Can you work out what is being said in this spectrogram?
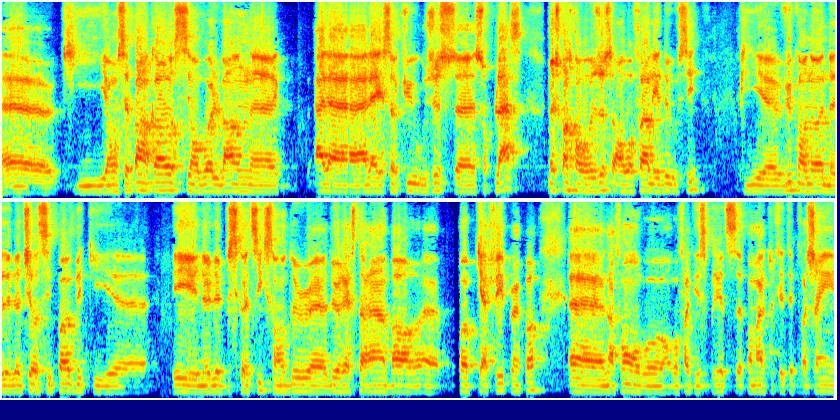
Euh, on ne sait pas encore si on va le vendre à la, à SAQ ou juste sur place, mais je pense qu'on va juste, on va faire les deux aussi. Puis vu qu'on a le, Chelsea Pub et, qui, et le, Biscotti, qui sont deux, deux restaurants, bars, pub, café, peu importe, dans le fond, on va, on va faire des spritz pas mal tout l'été prochain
